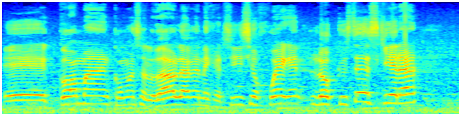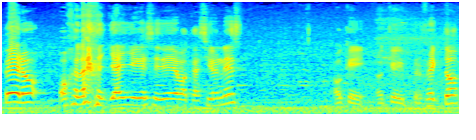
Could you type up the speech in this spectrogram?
eh, coman, coman saludable, hagan ejercicio, jueguen, lo que ustedes quieran. Pero ojalá ya llegue ese día de vacaciones. Ok, ok, perfecto.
